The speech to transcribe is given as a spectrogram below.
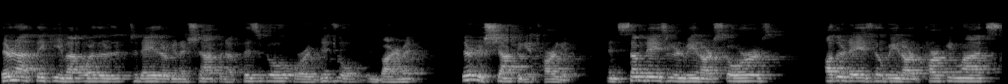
they're not thinking about whether today they're going to shop in a physical or a digital environment. They're just shopping at Target. And some days they're going to be in our stores, other days they'll be in our parking lots,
